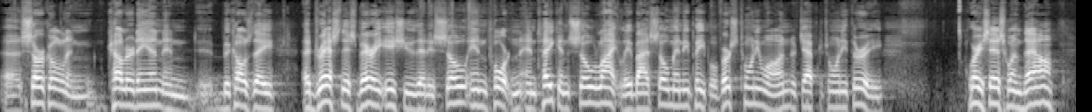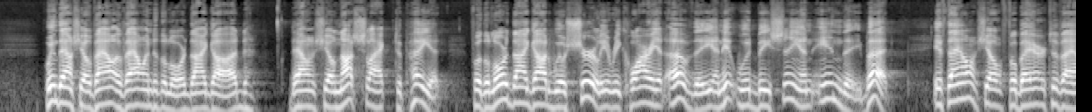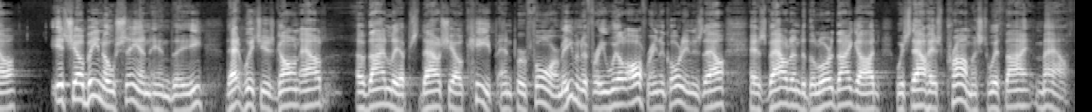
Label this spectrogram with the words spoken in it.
uh, circled and colored in, and uh, because they address this very issue that is so important and taken so lightly by so many people. Verse 21 of chapter 23, where he says, When thou when thou shalt vow a vow unto the Lord thy God, thou shalt not slack to pay it, for the Lord thy God will surely require it of thee, and it would be sin in thee. But if thou shalt forbear to vow, it shall be no sin in thee. That which is gone out of thy lips thou shalt keep and perform, even a free will offering, according as thou hast vowed unto the Lord thy God, which thou hast promised with thy mouth.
